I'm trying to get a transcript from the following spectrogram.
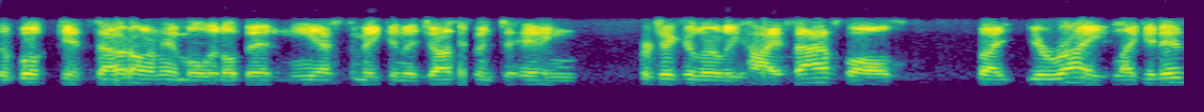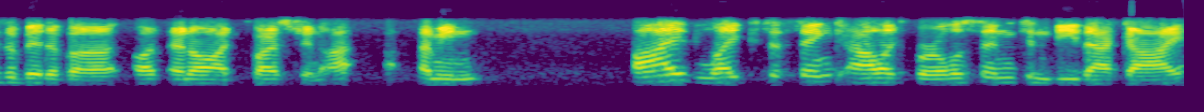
the book gets out on him a little bit, and he has to make an adjustment to hitting particularly high fastballs. But you're right, like it is a bit of a an odd question. I, I mean, I'd like to think Alec Burleson can be that guy.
